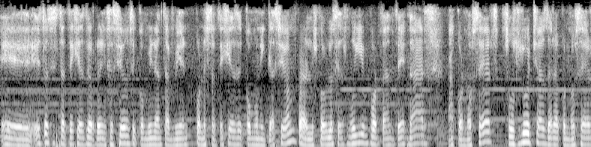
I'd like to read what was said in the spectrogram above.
Eh, estas estrategias de organización se combinan también con estrategias de comunicación. Para los pueblos es muy importante dar a conocer sus luchas, dar a conocer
